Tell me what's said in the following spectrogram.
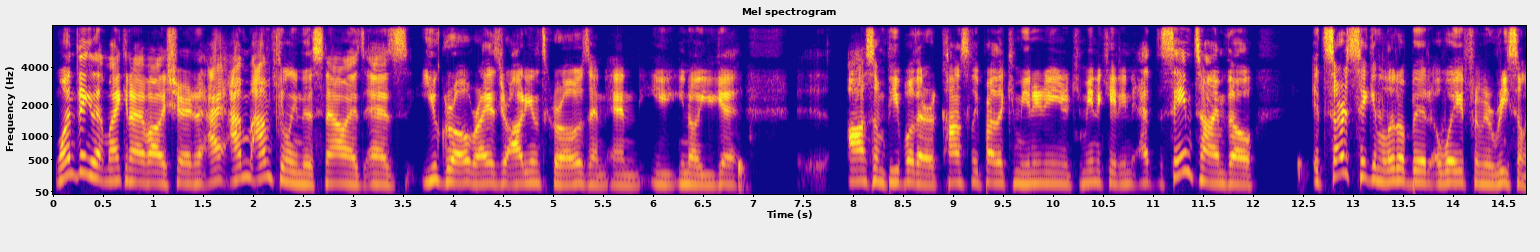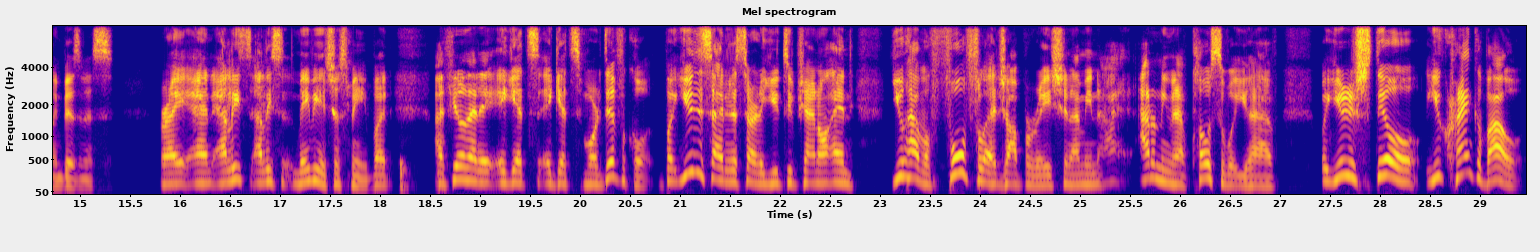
one thing that Mike and I have always shared, and I, I'm I'm feeling this now as as you grow, right? As your audience grows and and you you know you get uh, awesome people that are constantly part of the community and you're communicating. At the same time, though, it starts taking a little bit away from your reselling business right? And at least at least maybe it's just me but i feel that it, it, gets it gets more difficult. But you decided to start a youtube channel and you have a full-fledged operation. I mean i, I don't even have close to what you have but you're still you crank about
